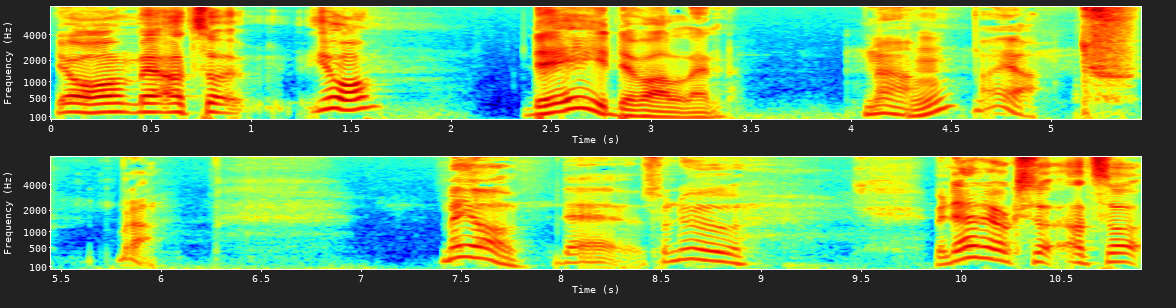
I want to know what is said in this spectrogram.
Ja, men alltså, ja. Det är i De Vallen. Nå, Mm. nåja. Bra. Men ja, det, så nu... Men där är också, alltså,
